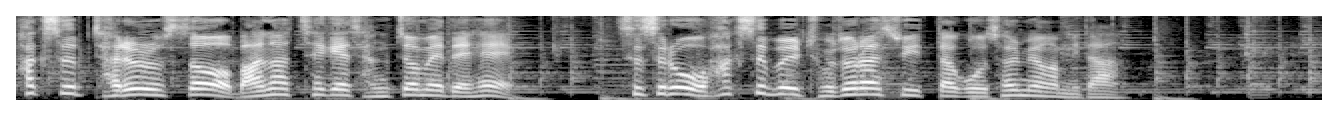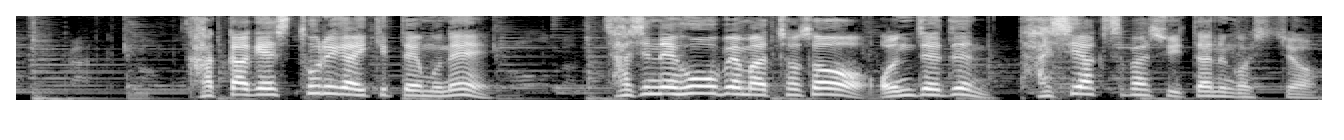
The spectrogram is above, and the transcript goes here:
학습 자료로서 만화책의 장점에 대해 스스로 학습을 조절할 수 있다고 설명합니다. 각각의 스토리가 있기 때문에 자신의 호흡에 맞춰서 언제든 다시 학습할 수 있다는 것이죠.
